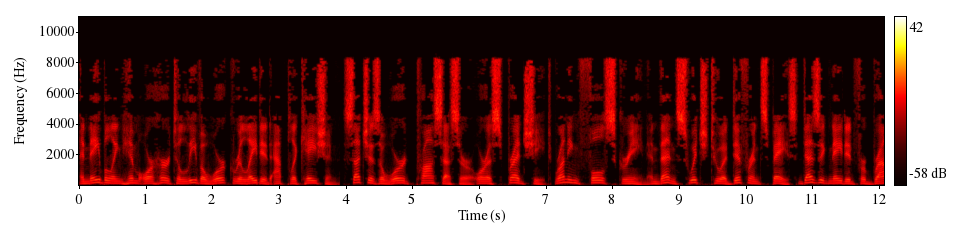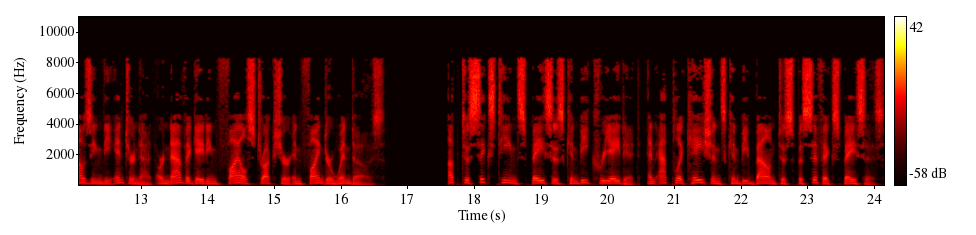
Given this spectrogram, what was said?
enabling him or her to leave a work-related application such as a word processor or a spreadsheet running full screen and then switch to a different space designated for browsing the Internet or navigating file structure in Finder windows. Up to 16 spaces can be created, and applications can be bound to specific spaces.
